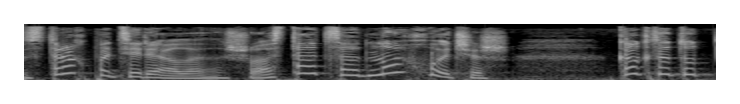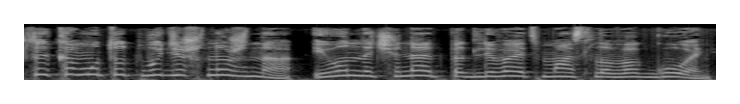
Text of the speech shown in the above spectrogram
страх потеряла. Что, остаться одной хочешь? Как ты тут, ты кому тут будешь нужна? И он начинает подливать масло в огонь.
